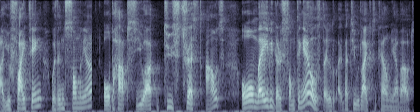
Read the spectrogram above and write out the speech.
Are you fighting with insomnia? Or perhaps you are too stressed out Or maybe there's something else that you would like to tell me about.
